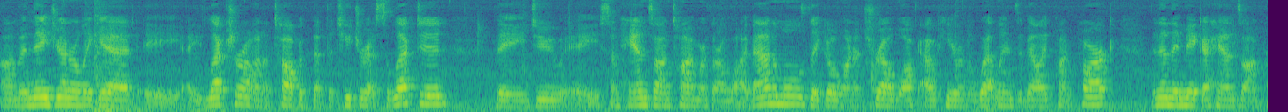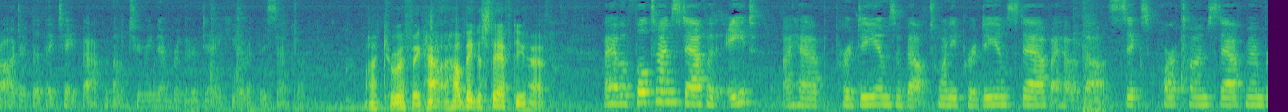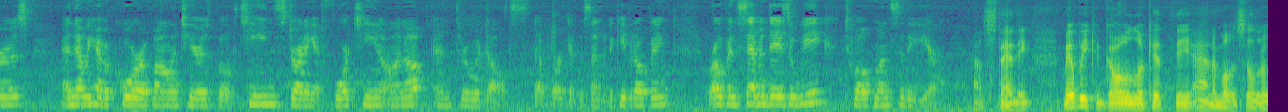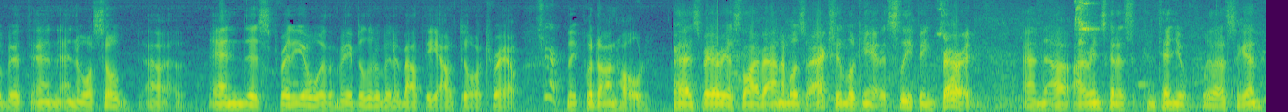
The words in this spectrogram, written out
Um, and they generally get a, a lecture on a topic that the teacher has selected. They do a, some hands-on time with our live animals. They go on a trail walk out here in the wetlands of Alley Pond Park and then they make a hands-on project that they take back with them to remember their day here at the center. Ah, terrific. How, how big a staff do you have? I have a full-time staff of eight. I have per diems, about 20 per diem staff. I have about six part-time staff members. And then we have a core of volunteers, both teens, starting at 14 on up, and through adults that work at the center to keep it open. We're open seven days a week, 12 months of the year. Outstanding. Maybe we could go look at the animals a little bit and, and also uh, end this video with maybe a little bit about the outdoor trail. Sure. They put on hold. It has various live animals. We're actually looking at a sleeping ferret. And uh, Irene's going to continue with us again.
